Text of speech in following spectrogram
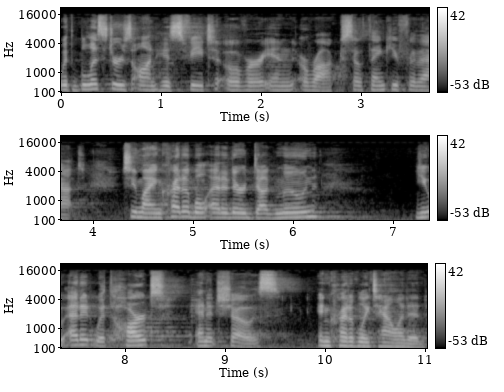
with blisters on his feet over in Iraq. So thank you for that. To my incredible editor, Doug Moon, you edit with heart and it shows incredibly talented.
